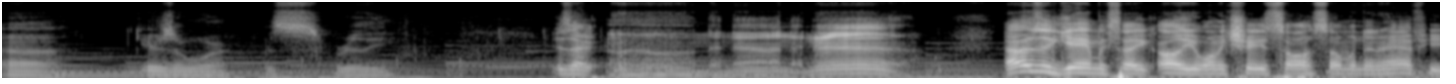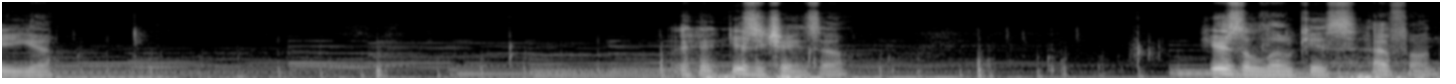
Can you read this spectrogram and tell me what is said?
Uh, Gears of War. It's really. It's like. Uh, nah, nah, nah, nah. That was a game. It's like, oh, you want to chainsaw someone in half? Here you go. Here's a chainsaw. Here's a locust. Have fun.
